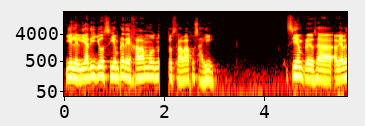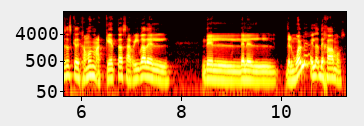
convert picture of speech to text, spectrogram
Y el Eliad y yo siempre dejábamos nuestros trabajos ahí. Siempre, o sea, había veces que dejamos maquetas arriba del, del, del, del- mueble, ahí las dejábamos.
